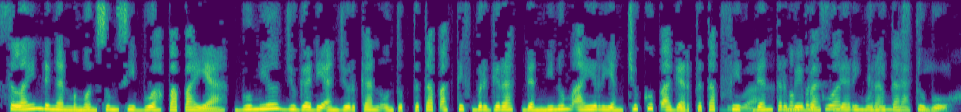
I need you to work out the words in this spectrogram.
Selain dengan mengonsumsi buah papaya, Bumil juga dianjurkan untuk tetap aktif bergerak dan minum air yang cukup agar tetap fit dan terbebas dari imunitas tubuh.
